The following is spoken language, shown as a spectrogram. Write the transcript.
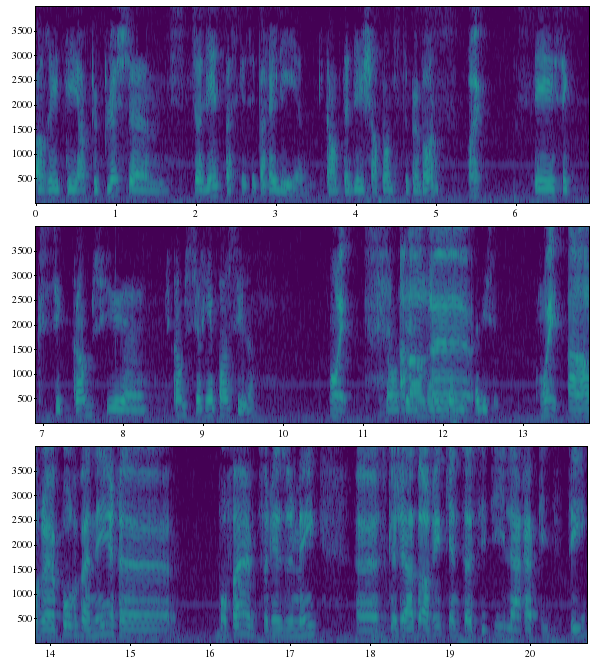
aurait été un peu plus euh, solide parce que c'est pareil, les, euh, comme tu as dit, les champions du Super Bowl. Ouais. Et c'est comme si comme si rien passé, là. Oui. alors, oui, alors pour revenir, pour faire un petit résumé, euh, ce que j'ai adoré de Kansas City, la rapidité,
